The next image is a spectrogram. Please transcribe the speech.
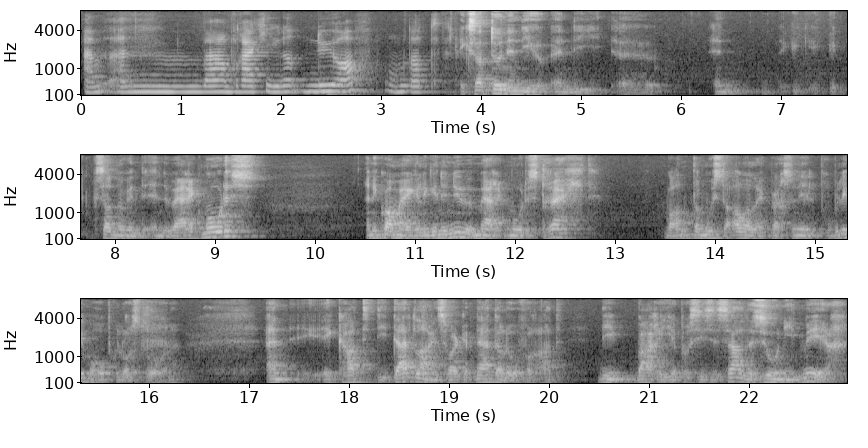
En, en waarom vraag je je dat nu af? Omdat, Ik zat toen in die, in die eh, in, ik, ik, ik zat nog in de, in de werkmodus. En ik kwam eigenlijk in een nieuwe werkmodus terecht. Want er moesten allerlei personele problemen opgelost worden. En ik had die deadlines waar ik het net al over had, die waren hier precies hetzelfde, zo niet meer.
